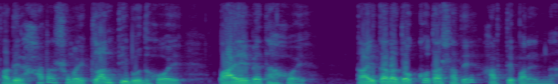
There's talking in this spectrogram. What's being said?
তাদের হাঁটার সময় ক্লান্তি বোধ হয়, পায়ে ব্যথা হয়, তাই তারা দক্ষতার সাথে হাঁটতে পারেন না।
